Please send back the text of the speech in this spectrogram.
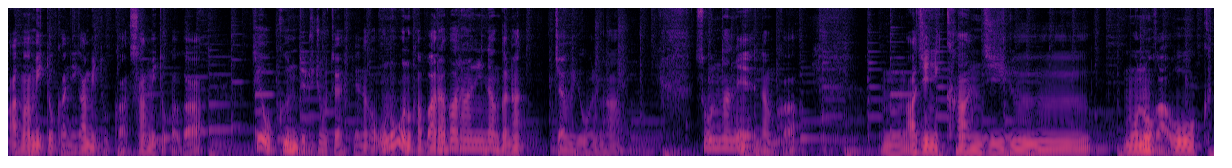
う甘みとか苦みとか酸味とかが手を組んでる状態でなんかおのおのがバラバラになんかなっちゃうようなそんなねなんか、うん、味に感じるものが多く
